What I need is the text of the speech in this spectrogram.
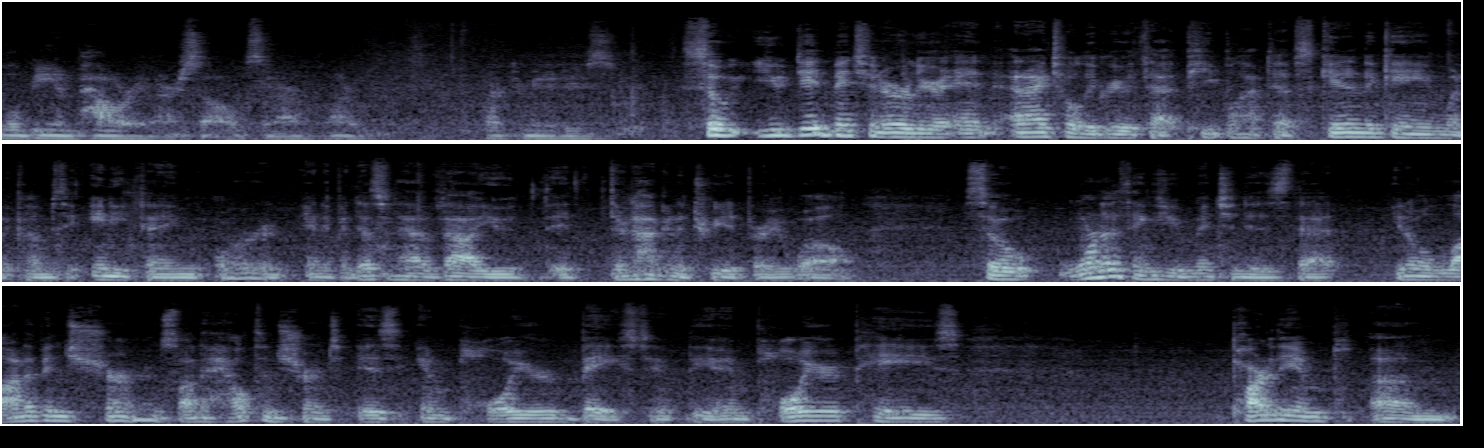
we'll be empowering ourselves and our, our, our communities. So you did mention earlier, and, and I totally agree with that. People have to have skin in the game when it comes to anything, or and if it doesn't have value, it, they're not going to treat it very well. So one of the things you mentioned is that you know a lot of insurance, a lot of health insurance is employer based. The employer pays part of the um,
